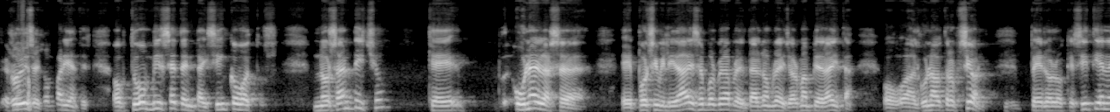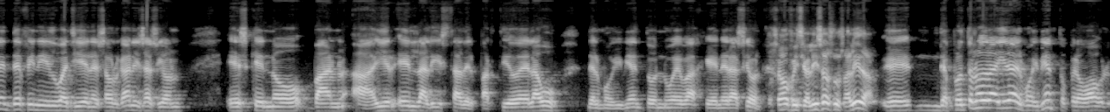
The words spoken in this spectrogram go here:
Eso dice. Son parientes. Obtuvo 1.075 votos. Nos han dicho que una de las eh, posibilidades es volver a presentar el nombre de Jorman Piedradita o alguna otra opción. Pero lo que sí tienen definido allí en esa organización es que no van a ir en la lista del partido de la U, del movimiento Nueva Generación. O sea, oficializa su salida. Eh, de pronto no de la ida del movimiento, pero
